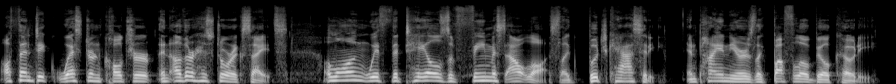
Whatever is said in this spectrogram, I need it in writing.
authentic Western culture, and other historic sites, along with the tales of famous outlaws like Butch Cassidy and pioneers like Buffalo Bill Cody.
